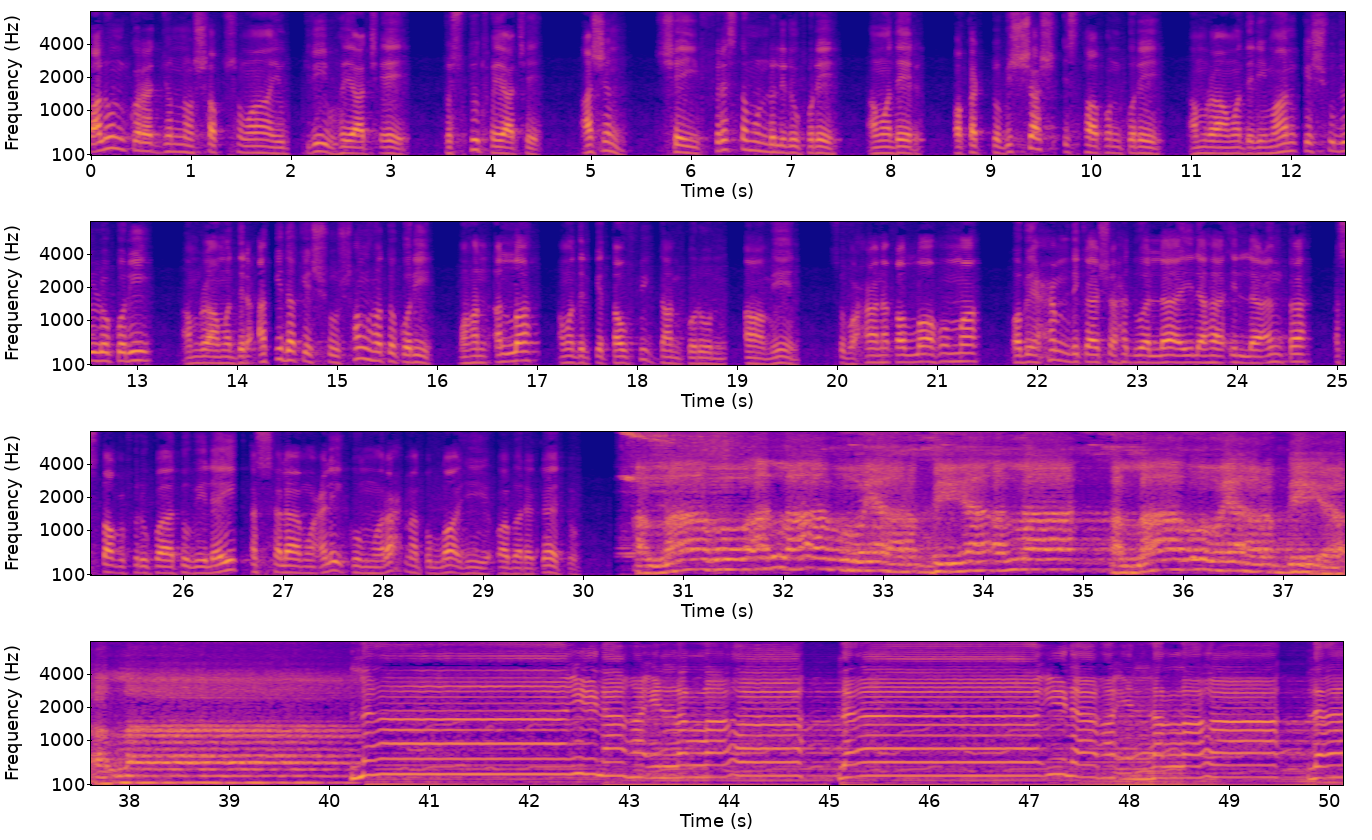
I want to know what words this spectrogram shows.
পালন করার জন্য সবসময় উদ্গ্রীব হয়ে আছে, প্রস্তুত হয়ে আছে। আসেন, সেই ফেরেস্তামণ্ডলীর উপরে আমাদের অকাট্য বিশ্বাস স্থাপন করে আমরা আমাদের ইমানকে সুদৃঢ় করি আমরা আমাদের আকিদাকে সুসংহত করি মহান আল্লাহ আমাদেরকে তৌফিক দান করুন আমিন সুবহানাক আল্লাহুম্মা ওয়া বিহামদিকা আশহাদু আল্লা ইলাহা ইল্লা আনতা আস্তাগফিরুকা ওয়া আতুবু ইলাইক আসসালামু আলাইকুম ওয়া রাহমাতুল্লাহি ওয়া বারাকাতুহু الله الله يا ربي يا الله الله يا ربي يا الله إله إلا الله لا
